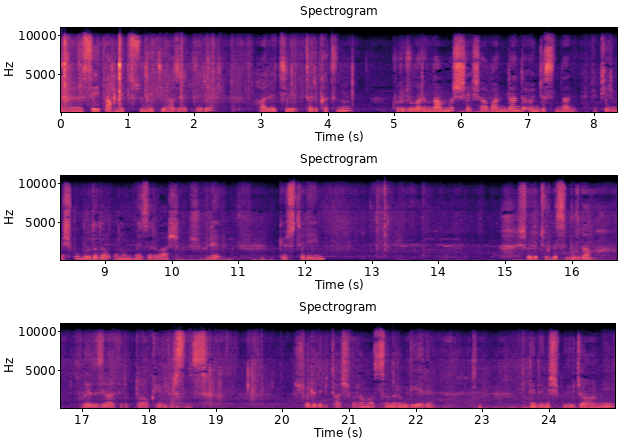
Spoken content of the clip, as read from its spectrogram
Ee, Seyit Ahmet Sünneti Hazretleri Halveti tarikatının kurucularındanmış. Şeyh Şabani'den de öncesinden bir pirmiş bu. Burada da onun mezarı var. Şöyle göstereyim. Şöyle türbesi burada. Buraya da ziyaret edip dua okuyabilirsiniz. Şöyle de bir taş var ama sanırım diğeri ne demiş? Bürü Camii.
